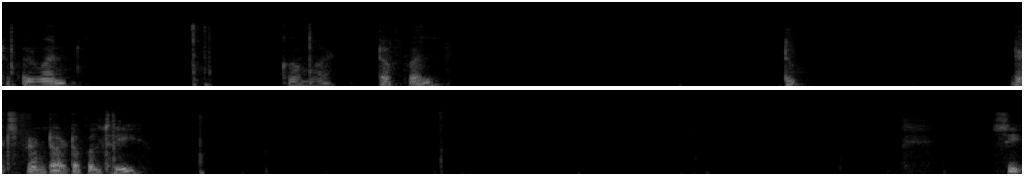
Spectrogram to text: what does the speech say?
Tuple 1, comma, tuple 2. Let's print our tuple 3. See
